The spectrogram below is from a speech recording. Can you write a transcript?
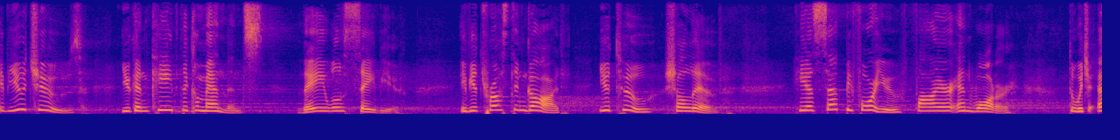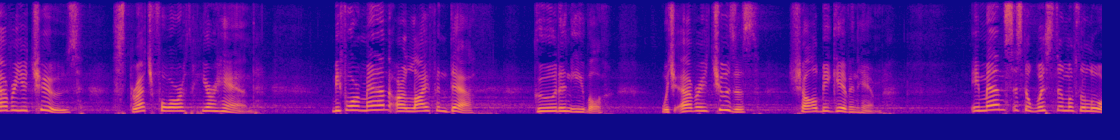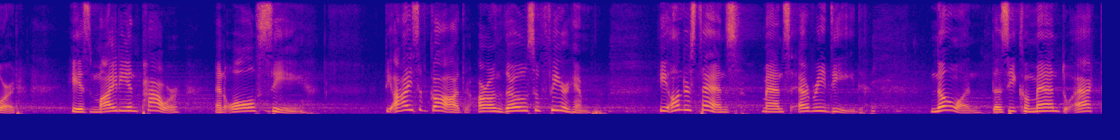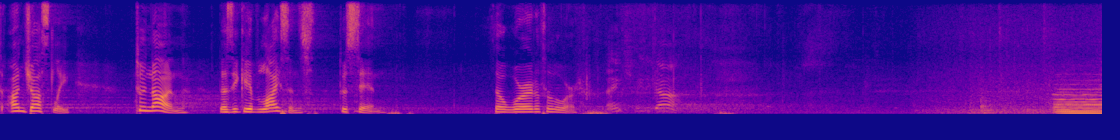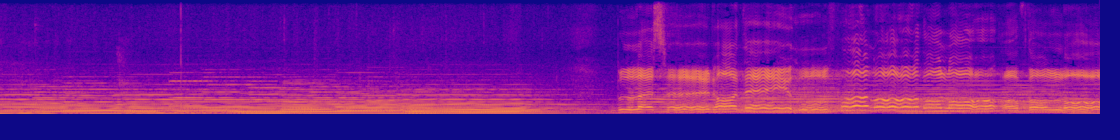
If you choose, you can keep the commandments, they will save you. If you trust in God, you too shall live. He has set before you fire and water, to whichever you choose, stretch forth your hand. Before man are life and death, good and evil. Whichever he chooses shall be given him. Immense is the wisdom of the Lord. He is mighty in power and all seeing. The eyes of God are on those who fear him. He understands man's every deed. No one does he command to act unjustly, to none does he give license to sin. The word of the Lord. Thanks be to God. Blessed are they who follow the law of the Lord.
